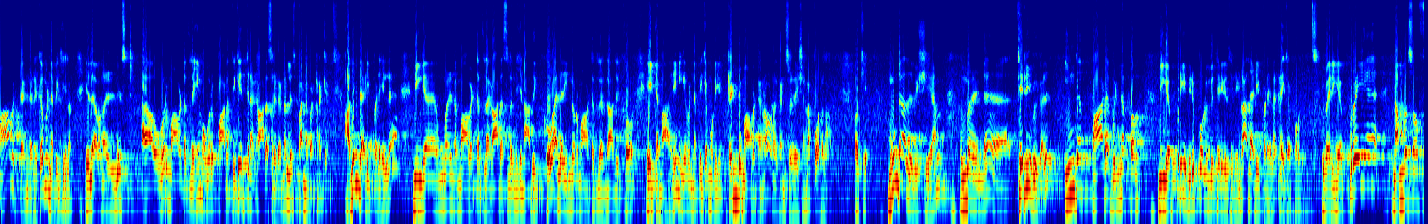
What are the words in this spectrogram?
மாவட்டங்களுக்கு விண்ணப்பிக்கலாம். இதில் அவங்க லிஸ்ட் ஒவ்வொரு மாவட்டத்திலையும் ஒவ்வொரு பாடத்துக்கு எத்தனை காடஸ் இருக்குன்னு லிஸ்ட் பண்ணப்பட்டிருக்கு. அதன் அடிப்படையில் நீங்கள் உங்களோட மாவட்டத்தில் காடஸ் இருந்துச்சுன்னா அதுக்கோ அல்லது இன்னொரு மாவட்டத்தில் இருந்தால் அதுக்கோ ஏற்ற மாதிரி நீங்கள் விண்ணப்பிக்க முடியும். ரெண்டு மாவட்டங்களும் உனக்கு கன்சிடரேஷனில் போடலாம். ஓகே மூன்றாவது விஷயம் உங்களோட தெரிவுகள் இந்த பாட விண்ணப்பம் நீங்கள் எப்படி விருப்ப ஒழுங்கு தெரிவு செய்கிறீங்களோ அது அடிப்படையில் கிடைக்க போகுது. இப்போ நீங்கள் குறைய நம்பர்ஸ் ஆஃப்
